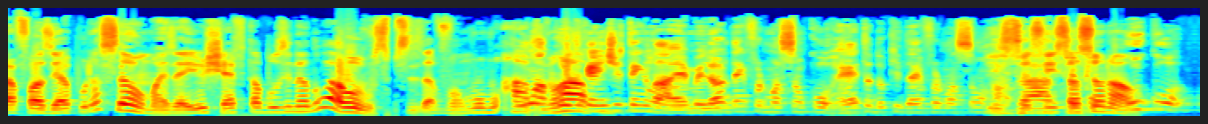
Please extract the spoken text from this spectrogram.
pra fazer a apuração, mas aí o chefe tá buzinando lá, ô, você precisa, vamos, vamos rápido, um acordo rápido. que a gente tem lá é melhor dar informação correta do que dar informação rápida. Isso é sensacional. Tipo, o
